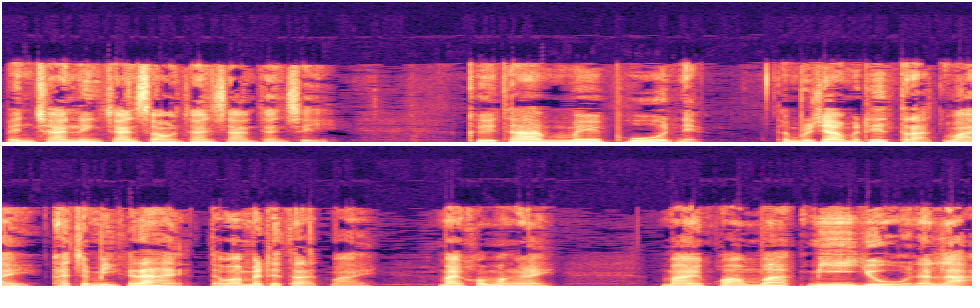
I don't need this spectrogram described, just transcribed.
เป็นชั้นหนึ่งชั้นสองชั้นสามชั้นสี่คือถ้าไม่พูดเนี่ย ท่านพระเจ้าไม่ได้ตรัสไว้ อาจจะมีก็ได้ แต่ว่าไม่ได้ตรัสไว้ หมายความว่าไง หมายความว่ามีอยู่นั่นแหละ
